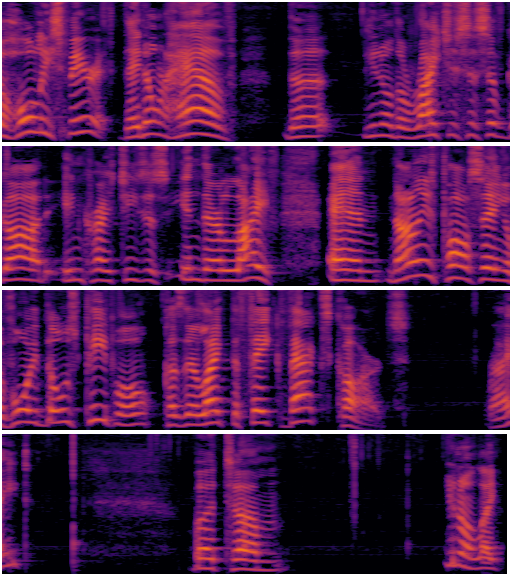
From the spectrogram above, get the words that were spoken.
the Holy Spirit. They don't have the you know the righteousness of God in Christ Jesus in their life. And not only is Paul saying avoid those people because they're like the fake vax cards, right? But um, you know, like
